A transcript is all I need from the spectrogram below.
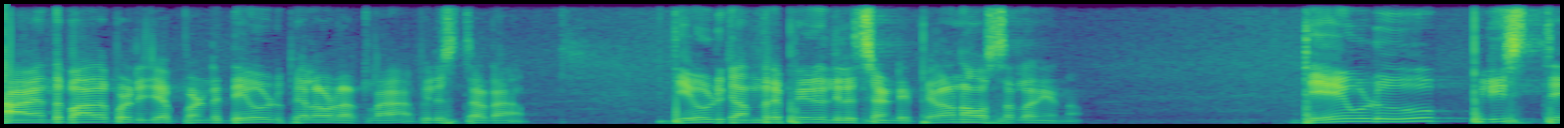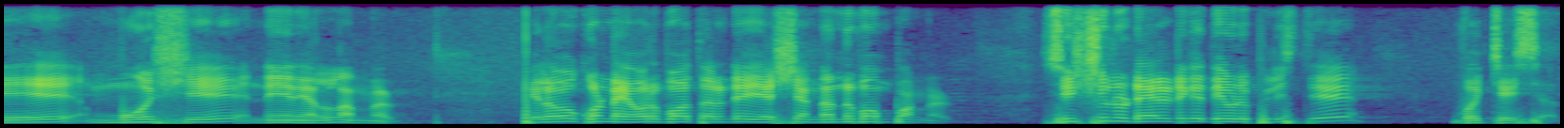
ఆమె ఎంత బాధపడి చెప్పండి దేవుడు పిలవడు అట్లా? పిలుస్తాడా? దేవుడికి అందరి పేర్లు తెలుసండి. పిలవని అవసరంలా నేను దేవుడు పిలిస్తే మోషే నేను వెళ్ళను అన్నాడు. పిలవకుండా ఎవరు పోతారంటే యశ నన్ను పంపు అన్నాడు డైరెక్ట్గా దేవుడు పిలిస్తే వచ్చేసారు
